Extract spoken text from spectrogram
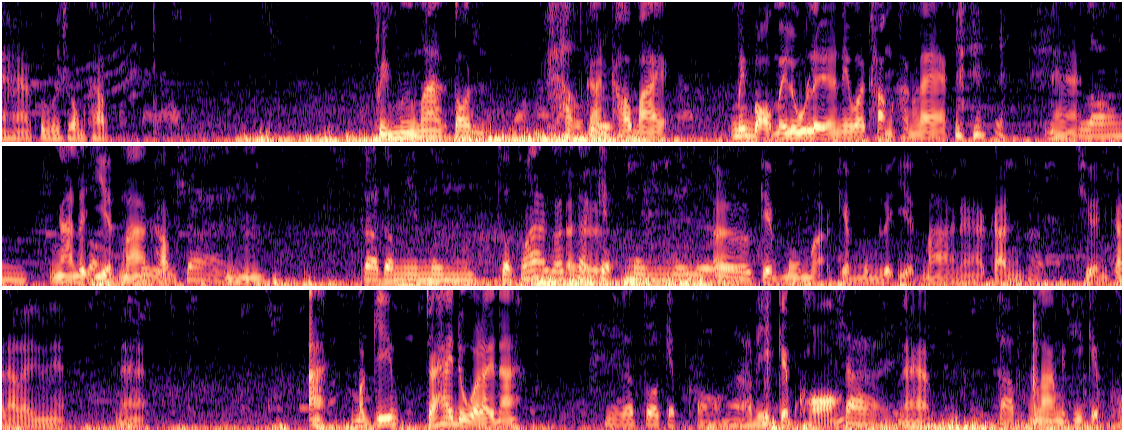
นะฮะคุณผู้ชมครับ ฝีมือมากต้นครับการพี่เข้าไม้ ไม่บอกไม่รู้เลยนะนี่ว่าทำครั้งแรกนะฮะลองงานละเอียดมากครับใช่อือฮึก็จะมีมุมส่วนมากก็จะเออเก็บมุมเยอะเออเก็บมุมอะเก็บมุมละเอียดมากนะฮะการครับเฉือนกันอะไรเนี่ยนะฮะอะเมื่อกี้จะให้ดูอะไรนะๆนี่ก็ตัวเก็บของนะครับที่พี่เก็บของใช่นะครับครับข้างล่างเป็นที่เก็บข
